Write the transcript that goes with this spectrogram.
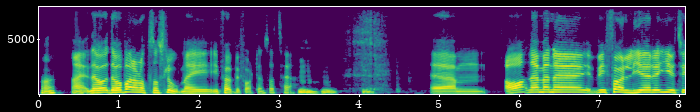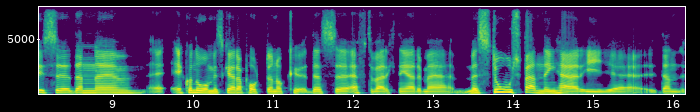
ja. Nej, det, var, det var bara något som slog mig i, i förbifarten så att säga. Mm, mm. Ehm, ja, nej men eh, vi följer givetvis eh, den eh, e- ekonomiska rapporten och dess eh, efterverkningar med, med stor spänning här i eh, den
